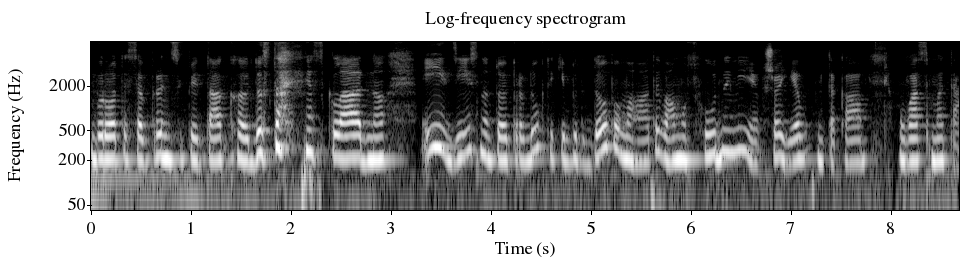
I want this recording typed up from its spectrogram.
боротися, в принципі, так достатньо складно. І дійсно той продукт, який буде допомагати вам у схудненні, якщо є така у вас мета.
